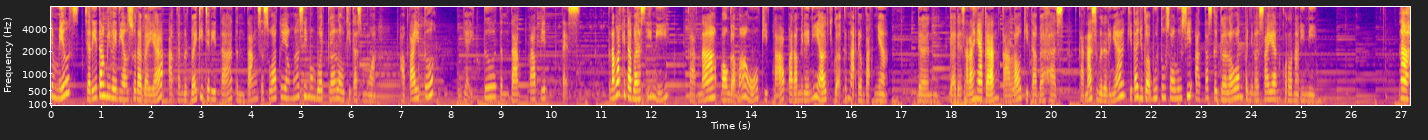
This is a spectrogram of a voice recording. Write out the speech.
Cemil, cerita milenial Surabaya akan berbagi cerita tentang sesuatu yang masih membuat galau kita semua. Apa itu? Yaitu tentang rapid test. Kenapa kita bahas ini? Karena mau nggak mau kita para milenial juga kena dampaknya. Dan nggak ada salahnya kan kalau kita bahas. Karena sebenarnya kita juga butuh solusi atas kegalauan penyelesaian corona ini. Nah,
